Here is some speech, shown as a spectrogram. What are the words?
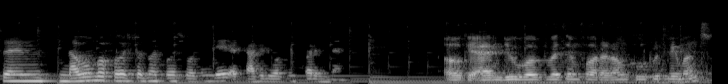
since November 1st was my first working day, I started working for him then. Okay. And you worked with him for around two to three months?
